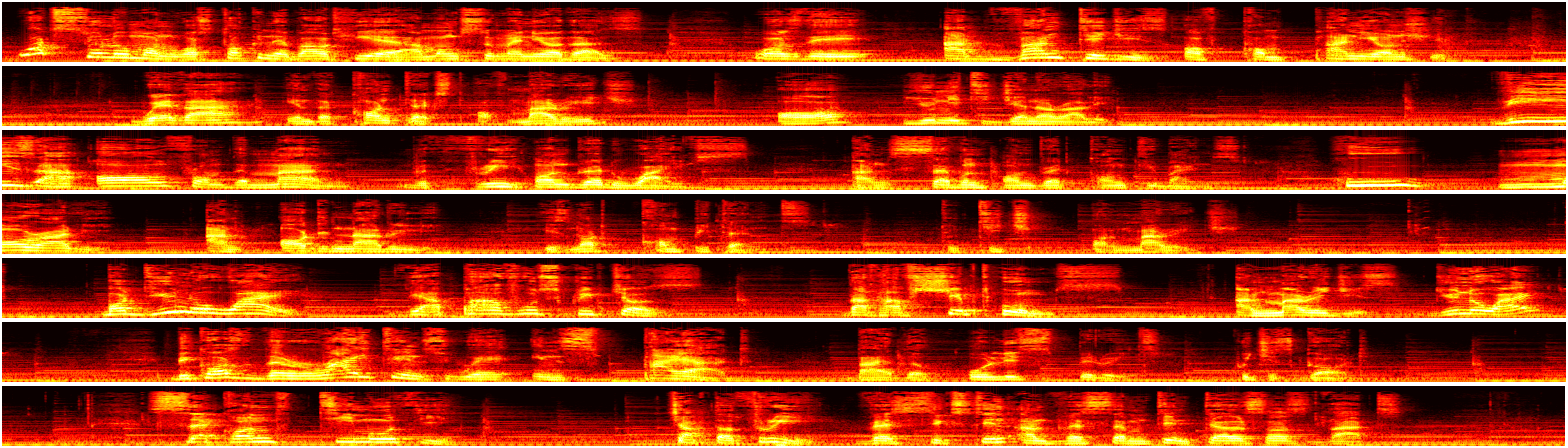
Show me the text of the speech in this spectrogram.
What Solomon was talking about here, among so many others, was the advantages of companionship, whether in the context of marriage or unity generally. These are all from the man with 300 wives and 700 concubines, who morally and ordinarily is not competent to teach on marriage. But do you know why there are powerful scriptures that have shaped homes and marriages? Do you know why? Because the writings were inspired by the Holy Spirit, which is God. Second Timothy chapter 3 verse 16 and verse 17 tells us that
